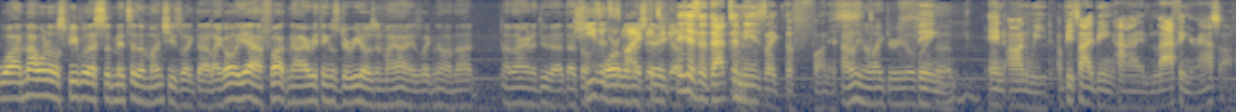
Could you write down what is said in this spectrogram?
Well, I'm not one of those people that submit to the munchies like that. Like, oh yeah, fuck, now everything's Doritos in my eyes. Like, no, I'm not. I'm not gonna do that. That's a Cheez-Its is horrible my mistake. good to go. It's just that that to me is like the funnest. I don't even like Doritos like that. thing in on weed. Besides being high and laughing your ass off,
